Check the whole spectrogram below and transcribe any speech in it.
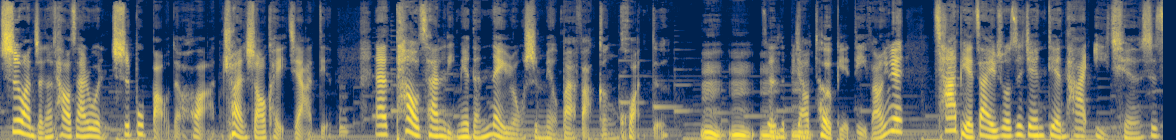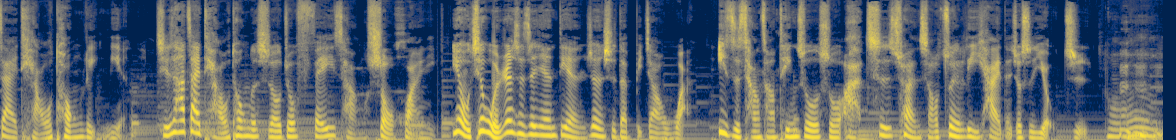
吃完整个套餐，如果你吃不饱的话，串烧可以加点。那套餐里面的内容是没有办法更换的。嗯嗯，嗯，这是比较特别的地方，嗯嗯、因为差别在于说，这间店它以前是在调通里面，其实它在调通的时候就非常受欢迎。因为我其实我认识这间店认识的比较晚。一直常常听说说啊，吃串烧最厉害的就是有志。嗯，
